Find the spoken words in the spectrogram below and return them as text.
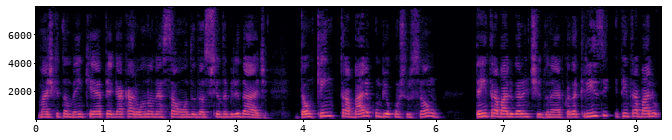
mas que também quer pegar carona nessa onda da sustentabilidade. Então, quem trabalha com bioconstrução tem trabalho garantido na época da crise e tem trabalho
